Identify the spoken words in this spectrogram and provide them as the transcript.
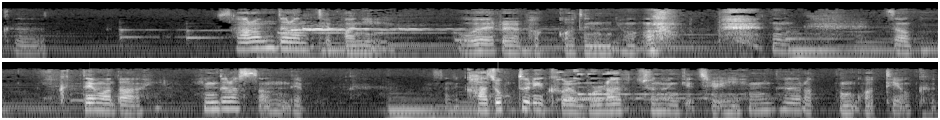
그 사람들한테 많이 오해를 받거든요. 그래서 그때마다 힘들었었는데 가족들이 그걸 몰라주는 게 제일 힘들었던 것 같아요. 그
